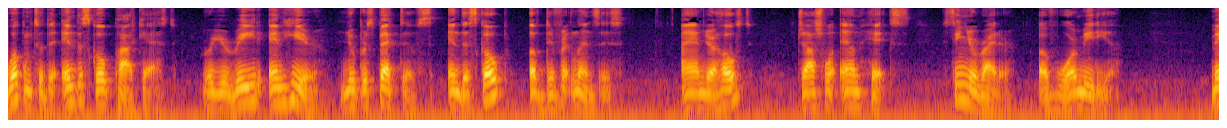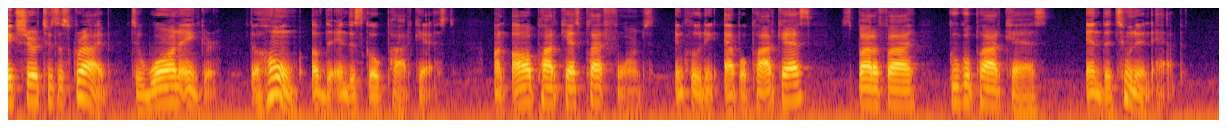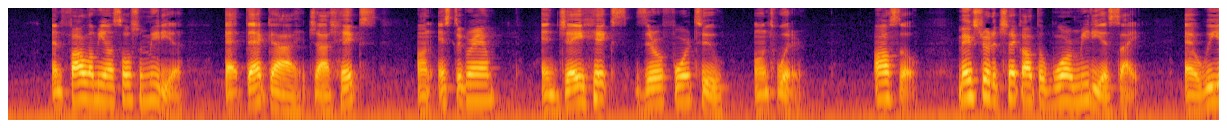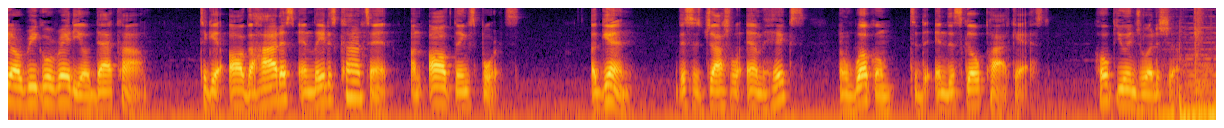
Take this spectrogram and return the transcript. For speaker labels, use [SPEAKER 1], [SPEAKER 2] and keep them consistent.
[SPEAKER 1] Welcome to the In the Scope podcast, where you read and hear new perspectives in the scope of different lenses. I am your host, Joshua M. Hicks, senior writer of War Media. Make sure to subscribe to War on Anchor, the home of the In the Scope podcast, on all podcast platforms, including Apple Podcasts, Spotify, Google Podcasts, and the TuneIn app. And follow me on social media at that guy, Josh Hicks, on Instagram, and jhicks042 on Twitter. Also, make sure to check out the War Media site at weareregalradio.com to get all the hottest and latest content on all things sports. Again, this is Joshua M. Hicks, and welcome to the In the Scope podcast. Hope you enjoy the show.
